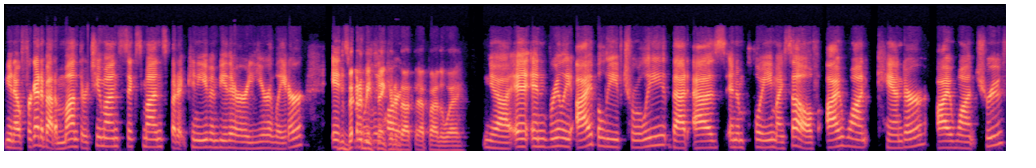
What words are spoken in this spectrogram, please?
you know, forget about a month or two months, six months, but it can even be there a year later. you better really be thinking hard. about that, by the way. Yeah, and, and really, I believe truly that as an employee myself, I want candor, I want truth.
